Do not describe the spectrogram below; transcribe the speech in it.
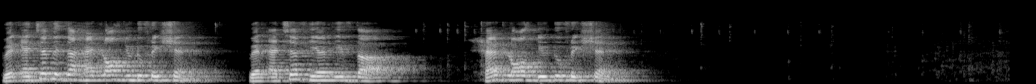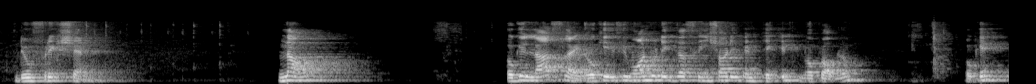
Where HF is the head loss due to friction. Where HF here is the head loss due to friction. Due friction. Now, okay, last slide. Okay, if you want to take the screenshot, you can take it, no problem. Okay.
